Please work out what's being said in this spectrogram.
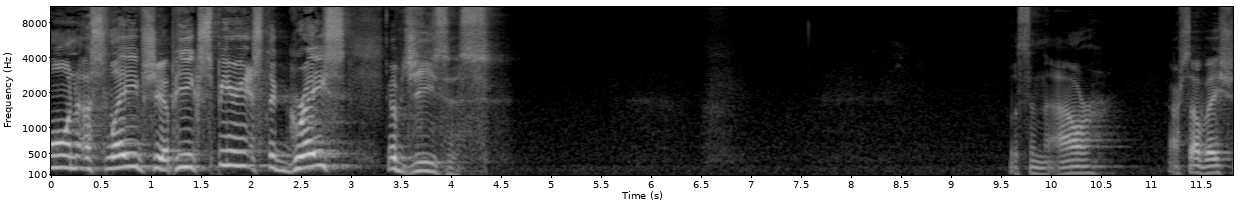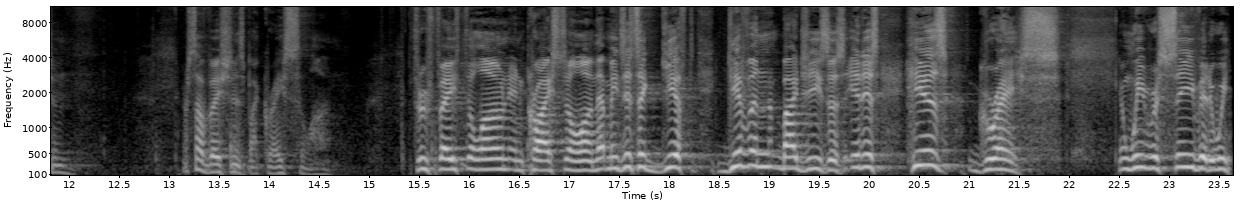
on a slave ship. He experienced the grace of Jesus. Listen, our, our salvation, our salvation is by grace alone. Through faith alone in Christ alone. That means it's a gift given by Jesus. It is His grace and we receive it. We,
